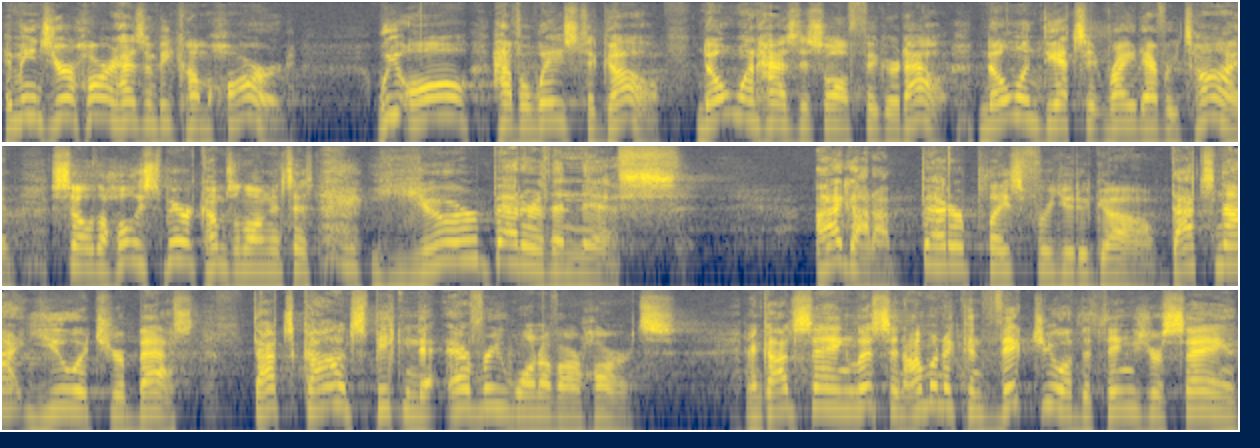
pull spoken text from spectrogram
It means your heart hasn't become hard. We all have a ways to go. No one has this all figured out. No one gets it right every time. So the Holy Spirit comes along and says, You're better than this. I got a better place for you to go. That's not you at your best. That's God speaking to every one of our hearts. And God's saying, listen, I'm going to convict you of the things you're saying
